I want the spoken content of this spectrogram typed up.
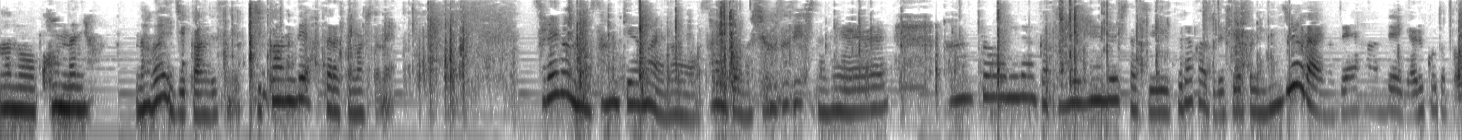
あの、こんなに長い時間ですね。時間で働きましたね。それがもう産休前の最後の仕事でしたね。本当になんか大変でしたし、辛かったです。やっぱり20代の前半でやることと、こ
